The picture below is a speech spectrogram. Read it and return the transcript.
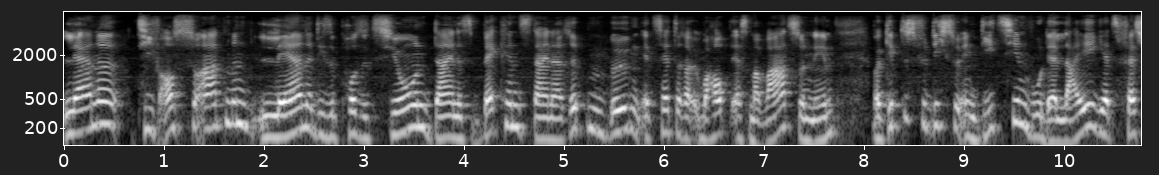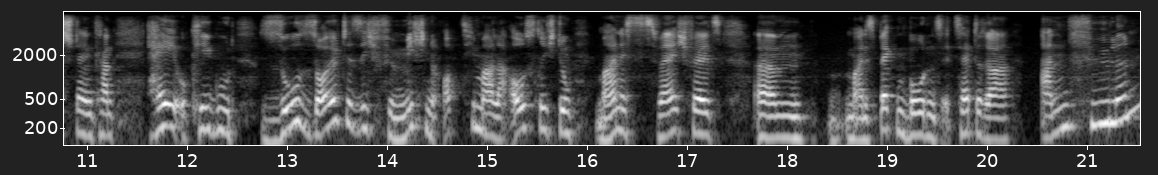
lerne tief auszuatmen, lerne diese Position deines Beckens, deiner Rippenbögen etc. überhaupt erstmal wahrzunehmen. Aber gibt es für dich so Indizien, wo der Laie jetzt feststellen kann, hey, okay, gut, so sollte sich für mich eine optimale Ausrichtung meines Zwerchfells, ähm, meines Beckenbodens etc. anfühlen?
